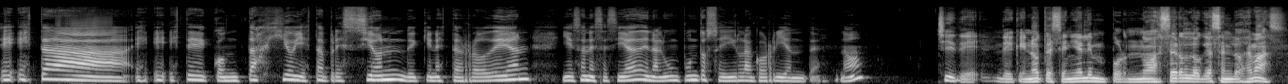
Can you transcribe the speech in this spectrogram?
Eh, esta- e- e- este contagio y esta presión de quienes te rodean y esa necesidad de en algún punto seguir la corriente, ¿no? Sí, de, de que no te señalen por no hacer lo que hacen los demás.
